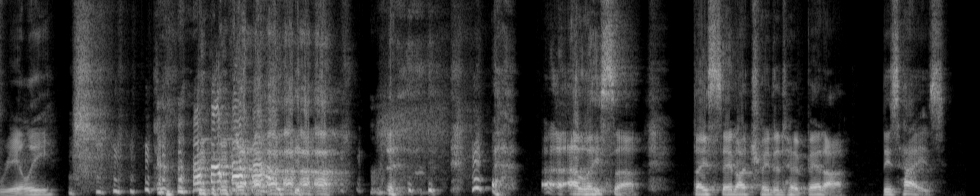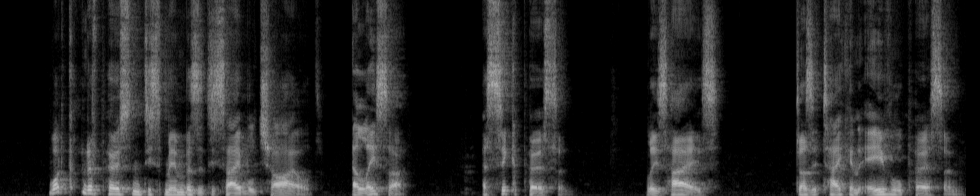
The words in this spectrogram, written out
Really? Elisa, they said I treated her better. Liz Hayes, what kind of person dismembers a disabled child? Elisa, a sick person. Liz Hayes, does it take an evil person?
